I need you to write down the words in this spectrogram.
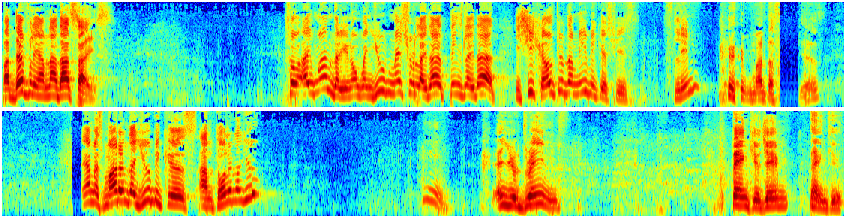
but definitely I'm not that size. So I wonder, you know, when you measure like that, things like that, is she healthier than me because she's slim? Martha, yes. I am smarter than you because I'm taller than you? Hmm. And your dreams. Thank you, Jim. Thank you.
